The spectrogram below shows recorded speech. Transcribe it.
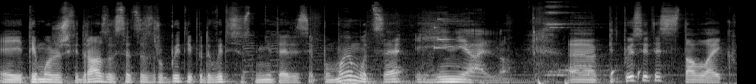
І ти можеш відразу все це зробити і подивитися основні тезиси. По-моєму, це геніально. Е, підписуйтесь, став лайк.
